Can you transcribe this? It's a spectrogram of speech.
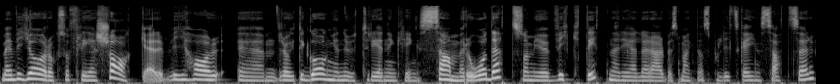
Men vi gör också fler saker. Vi har eh, dragit igång en utredning kring samrådet som ju är viktigt när det gäller arbetsmarknadspolitiska insatser.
